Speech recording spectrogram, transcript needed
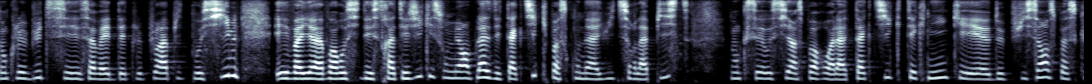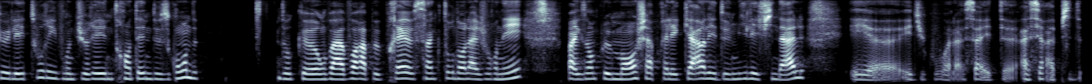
Donc le but c'est ça va être d'être le plus rapide possible et il va y avoir aussi des stratégies qui sont mises en place, des tactiques parce qu'on est à 8 sur la piste. Donc c'est aussi un sport voilà tactique, technique et de puissance parce que les tours ils vont durer une trentaine de secondes. Donc, euh, on va avoir à peu près cinq tours dans la journée. Par exemple, le manche, après les quarts, les demi, les finales. Et, euh, et, du coup, voilà, ça va être assez rapide.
